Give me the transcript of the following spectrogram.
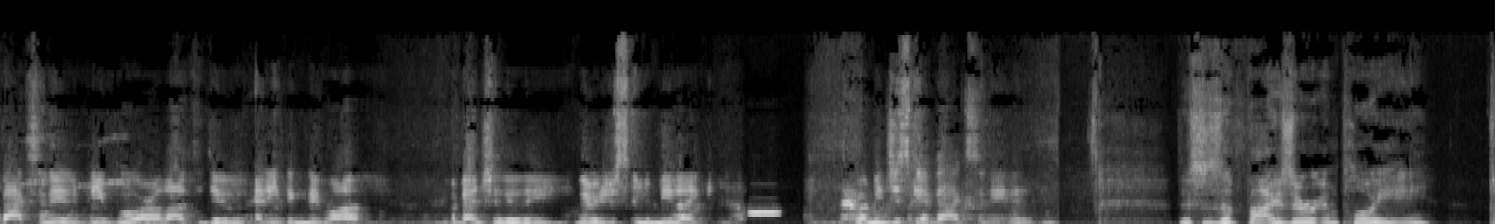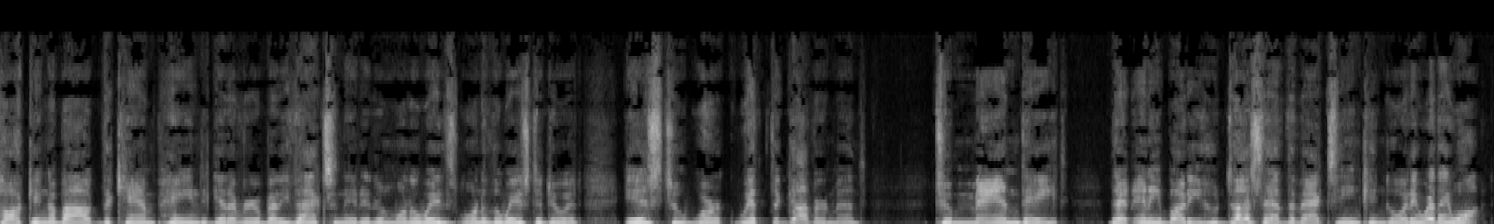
vaccinated people are allowed to do anything they want, eventually they, they're just going to be like, Let me just get vaccinated. This is a Pfizer employee talking about the campaign to get everybody vaccinated. And one of, ways, one of the ways to do it is to work with the government to mandate that anybody who does have the vaccine can go anywhere they want.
